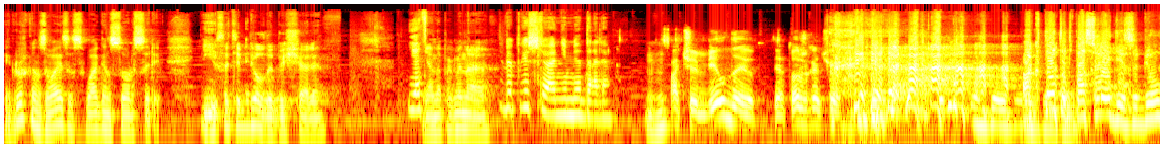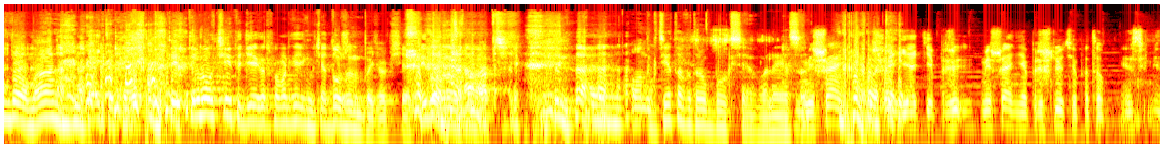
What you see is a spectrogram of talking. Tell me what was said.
Игрушка называется Swag and Sorcery. И, И кстати, билд обещали. Я Я напоминаю. тебе пришлю, они мне дали. А что, билд дают? Я тоже хочу. А кто тут последний за билдом, а? Ты, молчи, ты директор по маркетингу, у тебя должен быть вообще. Ты должен вообще. Он где-то в дропбоксе валяется. Мишань, я тебе Мишань, я пришлю тебе потом, если мне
